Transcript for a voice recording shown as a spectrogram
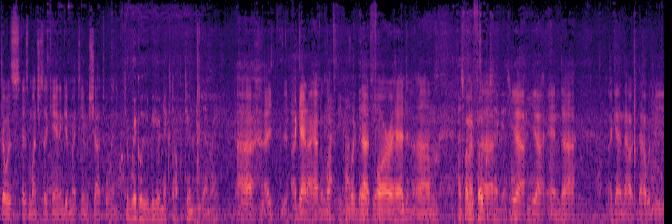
throw as, as much as I can and give my team a shot to win. So Wrigley would be your next opportunity then, right? Uh, I, again, I haven't looked, looked that yeah. far ahead. Um, That's why but, you're focused, uh, I guess. Yeah, yeah, yeah. and uh, again, that that would be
